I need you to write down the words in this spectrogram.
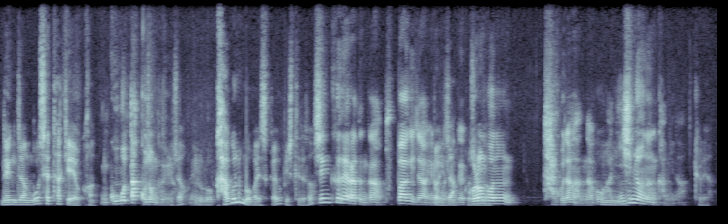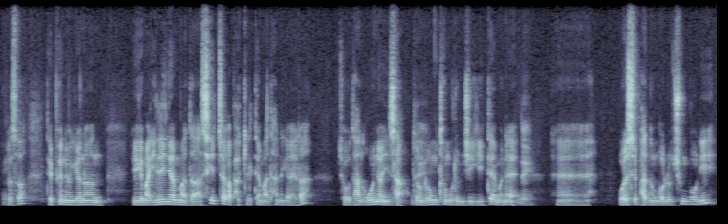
냉장고, 세탁기, 에어컨. 음, 그거 딱 그 정도예요. 그죠? 네. 그리고 가구는 뭐가 있을까요? 오피스텔에서? 싱크대라든가 붙박이장 이런 거 붙박이장, 있는데 그 그런. 거는 잘 고장 안 나고 한 음. 20년은 갑니다. 그래요. 네. 그래서 대표님 의견은 이게 막 1, 2년마다 세입자가 바뀔 때마다 하는 게 아니라 적어도 한 5년 이상 또는 네. 롱텀으로 움직이기 때문에 네. 에, 월세 받은 걸로 충분히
